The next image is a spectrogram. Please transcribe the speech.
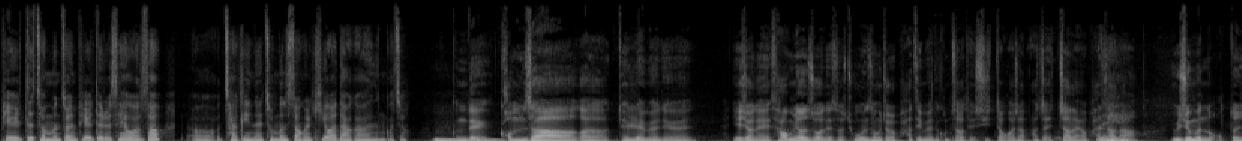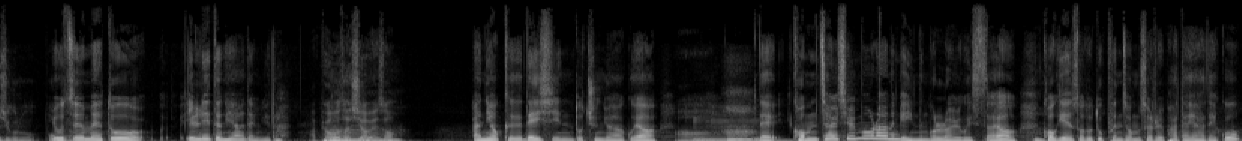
필드 전문적인 필드를 세워서 어, 자기네 전문성을 키워 나가는 거죠. 음. 근데 검사가 되려면은 예전에 사법연수원에서 좋은 성적을 받으면 검사가 될 수 있다고 하자, 하자- 했잖아요. 판사나. 요즘은 어떤 식으로 뽑아요? 요즘에도 1, 2등 해야 됩니다. 아, 변호사 아. 시험에서 아니요, 그 내신도 중요하고요. 아, 음. 네, 검찰 실무라는 게 있는 걸로 알고 있어요. 음. 거기에서도 높은 점수를 받아야 되고,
